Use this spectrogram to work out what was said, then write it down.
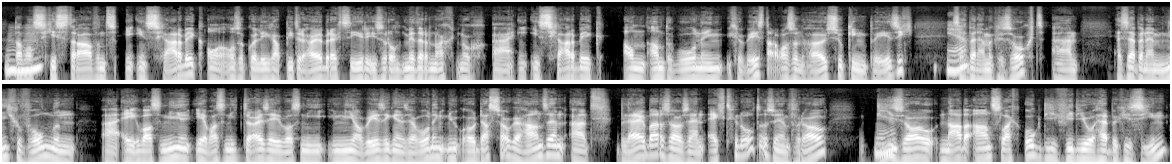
-hmm. Dat was gisteravond in, Schaarbeek. Onze collega Pieter Huibrechts hier is rond middernacht nog uh, in, in Schaarbeek aan, aan, de woning geweest. Daar was een huiszoeking bezig. Ja. Ze hebben hem gezocht uh, en ze hebben hem niet gevonden. Uh, hij, was niet, hij was niet thuis, hij was niet, niet aanwezig in zijn woning. Nu, hoe dat zou gegaan zijn, uh, blijkbaar zou zijn echtgenote, zijn vrouw, die ja. zou na de aanslag ook die video hebben gezien.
